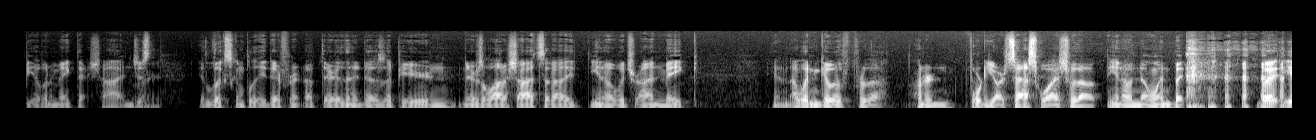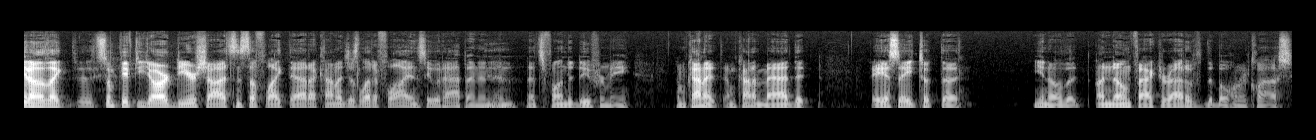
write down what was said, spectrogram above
be able to make that shot. And just, Right. It looks completely different up there than it does up here. And there's a lot of shots that I, you know, would try and make. And I wouldn't go for the 140 yard Sasquatch without, you know, knowing, but, but, you know, like some 50 yard deer shots and stuff like that, I kind of just let it fly and see what happened. And, and that's fun to do for me. I'm kind of, I'm kind of mad that ASA took the, you know, the unknown factor out of the bow hunter class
